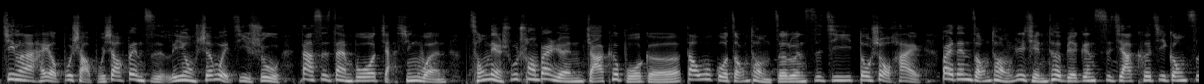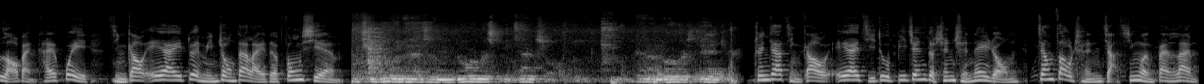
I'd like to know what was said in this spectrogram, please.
近来还有不少不孝分子利用声伪技术大肆散播假新闻，从脸书创办人扎克伯格到乌国总统泽伦斯基都受害。拜登总统日前特别跟四家科技公司老板开会，警告 AI 对民众带来的风险。专家警告，AI 极度逼真的生成内容将造成假新闻泛滥，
